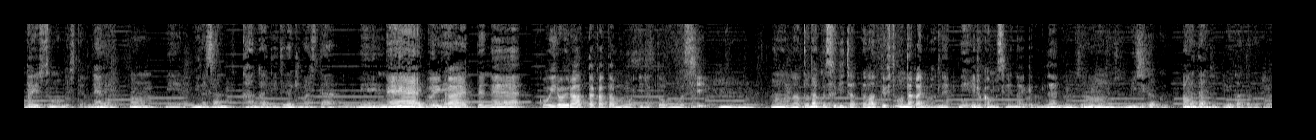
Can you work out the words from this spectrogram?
という質問でしたよね、うん。ね皆さん考えていただきました？ね。ね。振振り返ってね。こういろいろあった方もいると思うし、うん。うん、なんとなく過ぎちゃったなっていう人も中にはねね。いるかもしれないけどね、うん、じゃあうん。ちょっと短く、あなたにとって良かったことは、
